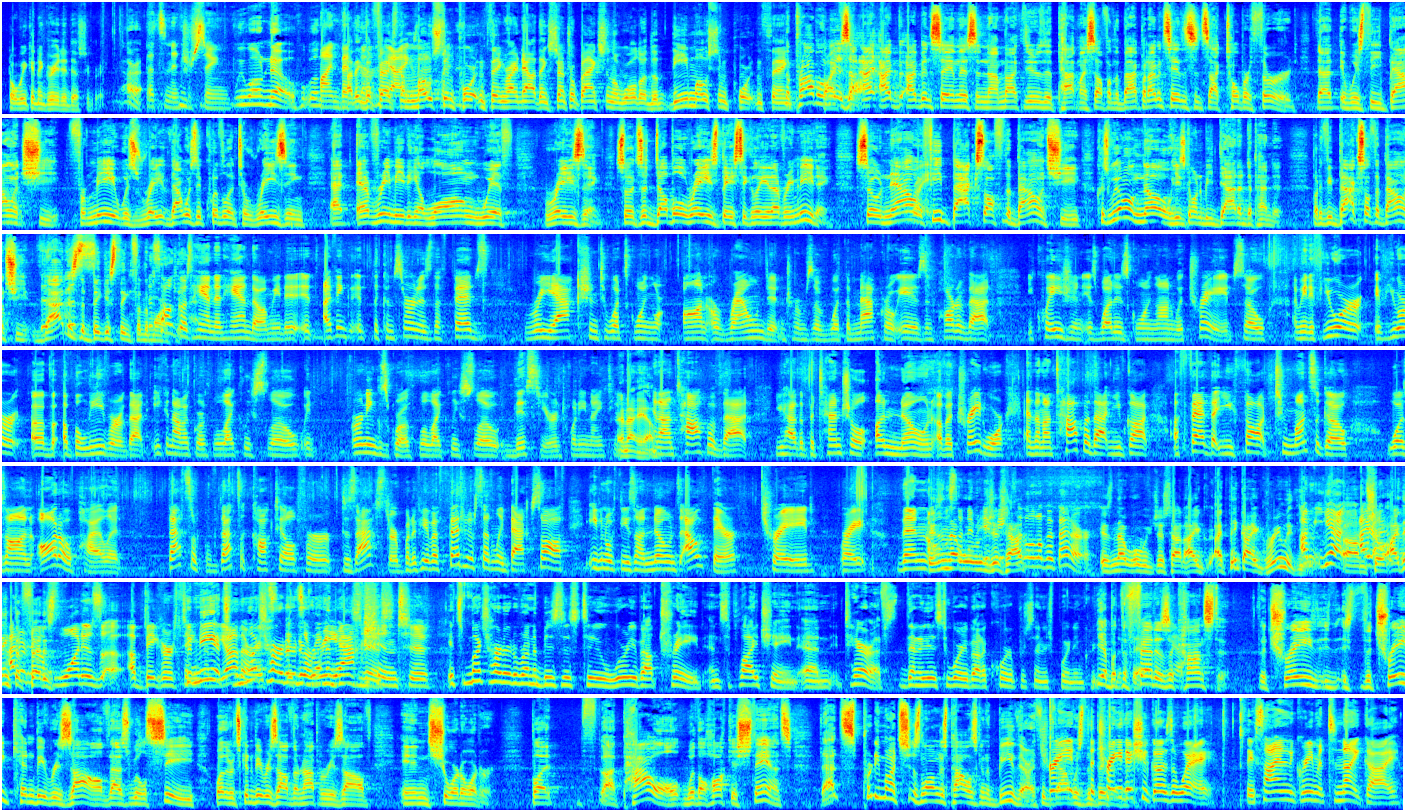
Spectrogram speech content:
But we can agree to disagree. All right. That's an interesting we won't know. We'll, mind I think the bender. Fed's Yeah, the most important thing right now. I think central banks in the world are the, the most important thing. The problem by is, far. I, I've, I've been saying this, and I'm not going to pat myself on the back, but I've been saying this since October 3rd that it was the balance sheet. For me, it was ra- that was equivalent to raising at every meeting, along with raising. So it's a double raise basically at every meeting. So now, if he backs off the balance sheet, because we all know he's going to be data dependent, but if he backs off the balance sheet, that is the This- biggest thing for the this market. all goes hand in hand, though. I mean, it, it, I think it, the concern is the Fed's reaction to what's going on around it in terms of what the macro is, and part of that equation is what is going on with trade. So, I mean, if you are if you are a, a believer that economic growth will likely slow. It, Earnings growth will likely slow this year in 2019. And I am. And on top of that, you have the potential unknown of a trade war. And then on top of that, you've got a Fed that you thought two months ago was on autopilot. That's a, that's a cocktail for disaster. But if you have a Fed who suddenly backs off, even with these unknowns out there, trade, right, then Isn't of that sudden what it, we've it just had? it a little bit better. Isn't that what we've just had? I, I think I agree with you. I mean, yeah, Um, so I, think I the don't Fed know is. if one is a, a bigger to thing me, than it's the other. much harder it's to a run a business. to it's much harder to run a business to worry about trade and supply chain and tariffs than it is to worry about a quarter percentage point increase. Yeah, in but the Fed is a Yeah. constant. The trade, the trade can be resolved, as we'll see, whether it's going to be resolved or not be resolved in short order. But uh, Powell, with a hawkish stance, that's pretty much as long as Powell's going to be there. I think that was the, The trade thing. issue goes away. They sign an agreement tonight, guy.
